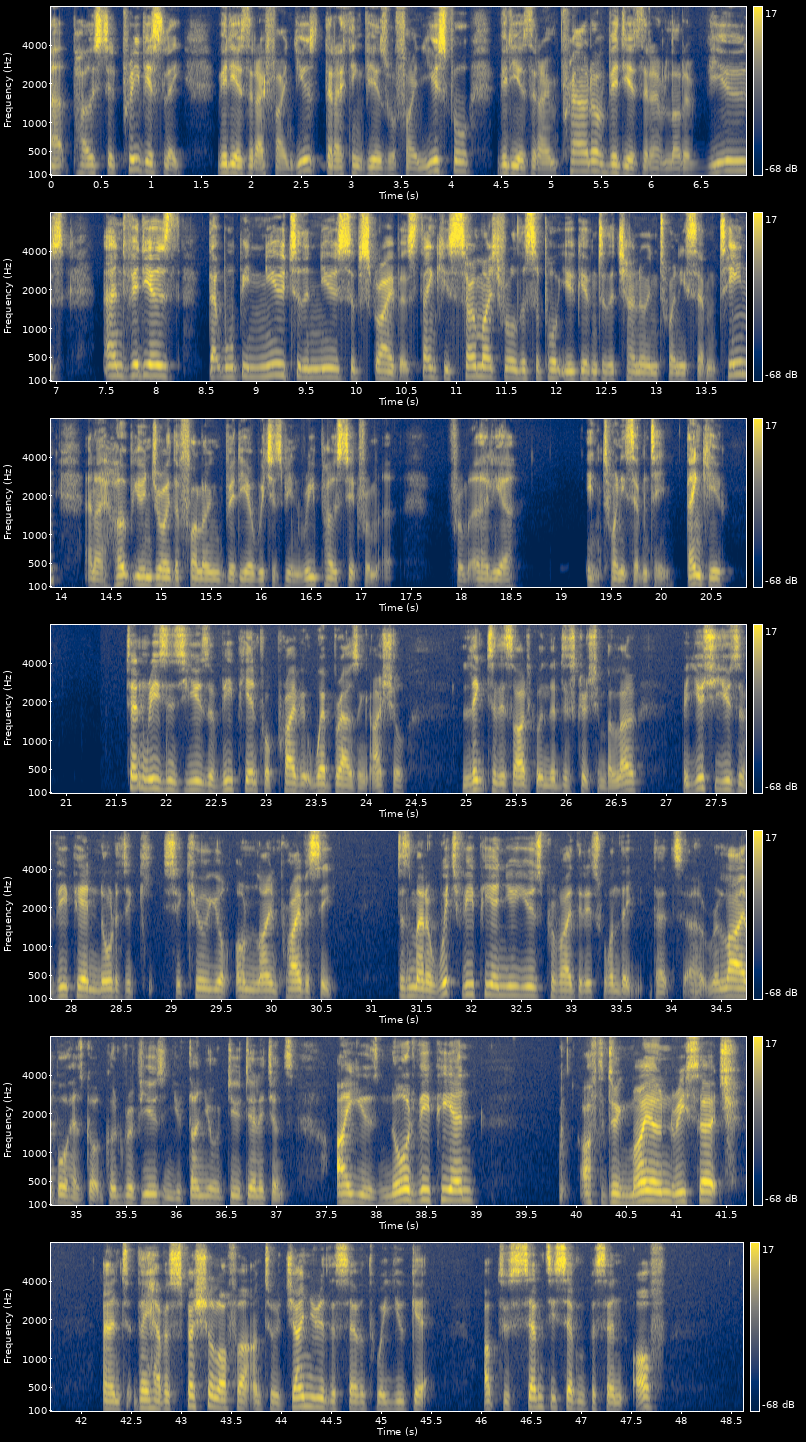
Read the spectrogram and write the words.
uh, posted previously. Videos that I find use that I think viewers will find useful, videos that I'm proud of, videos that have a lot of views, and videos that will be new to the new subscribers. Thank you so much for all the support you've given to the channel in 2017, and I hope you enjoy the following video, which has been reposted from uh, from earlier in 2017. Thank you. 10 reasons to use a VPN for private web browsing. I shall link to this article in the description below but you should use a VPN in order to secure your online privacy. Doesn't matter which VPN you use, provided it's one that, that's uh, reliable, has got good reviews, and you've done your due diligence. I use NordVPN after doing my own research, and they have a special offer until January the 7th where you get up to 77% off,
